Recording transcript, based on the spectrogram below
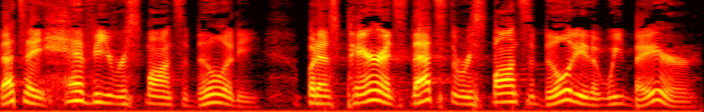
That's a heavy responsibility. But as parents, that's the responsibility that we bear.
